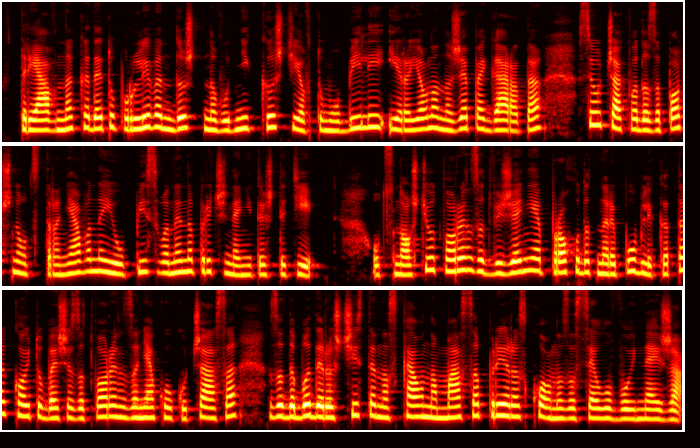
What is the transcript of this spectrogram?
В Трявна, където проливен дъжд наводни къщи, автомобили и района на ЖП гарата, се очаква да започне отстраняване и описване на причинените щети. От снощи отворен за движение проходът на републиката, който беше затворен за няколко часа, за да бъде разчистена скална маса при разклона за село Войнежа.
